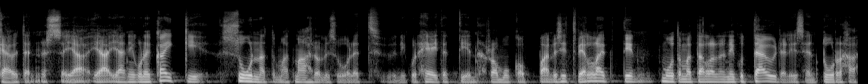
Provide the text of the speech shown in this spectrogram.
käytännössä. Ja, ja, ja niin kuin ne kaikki suunnattomat mahdollisuudet niin kuin heitettiin romukoppaan. Ja sitten vielä laitettiin muutama tällainen niin kuin täydellisen turha,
